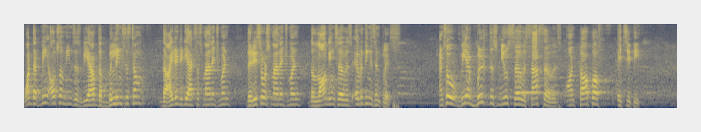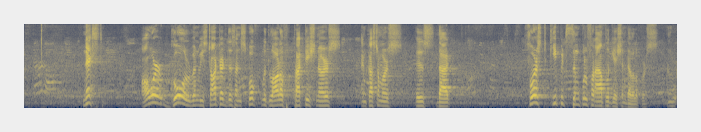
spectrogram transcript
what that may also means is we have the billing system, the identity access management, the resource management, the logging service, everything is in place. And so we have built this new service, SaaS service, on top of HCP. Next, our goal when we started this and spoke with a lot of practitioners and customers is that first keep it simple for application developers. And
